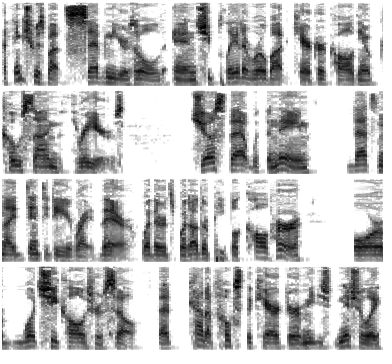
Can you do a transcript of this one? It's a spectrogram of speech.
I think she was about seven years old, and she played a robot character called, you know, Cosine the Three Years. Just that with the name that's an identity right there, whether it's what other people call her or what she calls herself. That kind of hooks the character initially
